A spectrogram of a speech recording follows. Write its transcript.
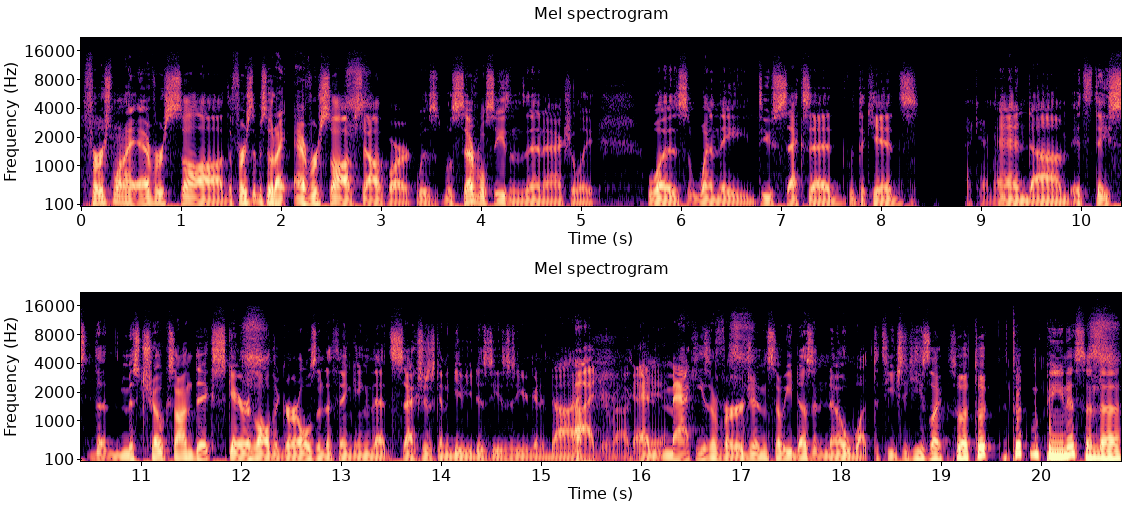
first one I ever saw, the first episode I ever saw of South Park was was several seasons in actually, was when they do sex ed with the kids. I can't remember. And um, it's they the Ms. Choksondik scares all the girls into thinking that sex is going to give you diseases and you're going to die. I do remember. Okay, and yeah. Mackey's a virgin, so he doesn't know what to teach. He's like, so I took I took my penis and uh,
